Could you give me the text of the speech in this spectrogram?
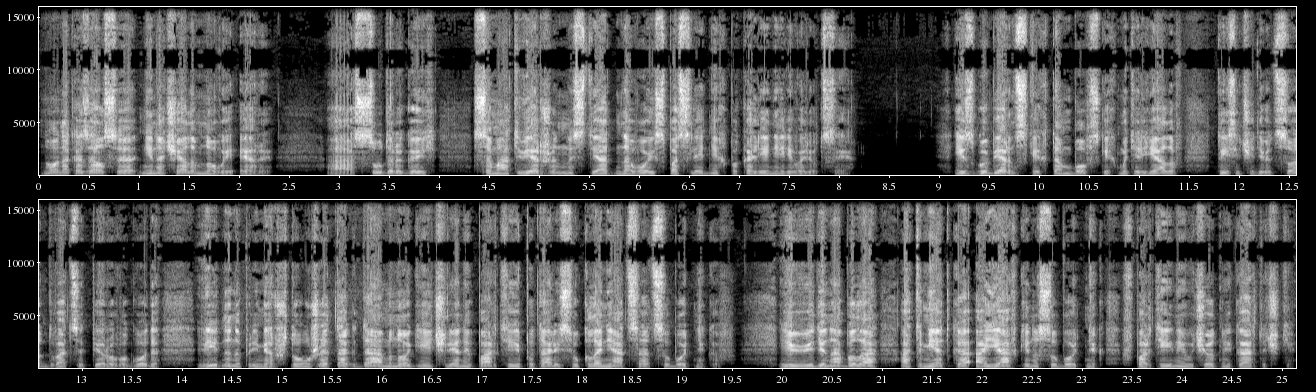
Но он оказался не началом новой эры, а судорогой самоотверженности одного из последних поколений революции. Из губернских тамбовских материалов 1921 года видно, например, что уже тогда многие члены партии пытались уклоняться от субботников, и введена была отметка о явке на субботник в партийной учетной карточке.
